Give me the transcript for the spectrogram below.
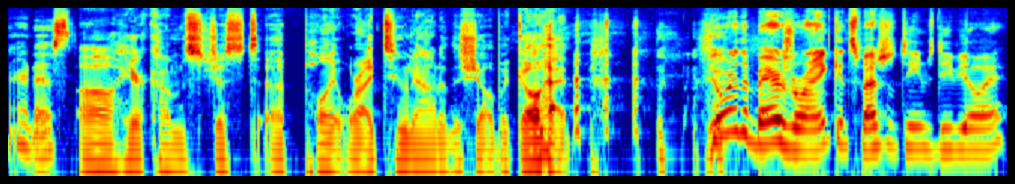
There it is. Oh, here comes just a point where I tune out of the show. But go ahead. You know where the Bears rank in special teams DVOA?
